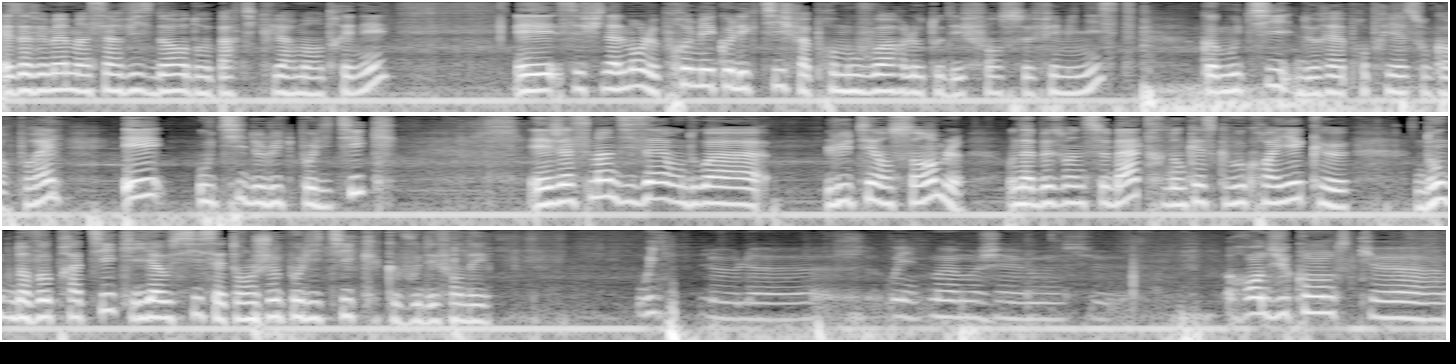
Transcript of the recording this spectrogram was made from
Elles avaient même un service d'ordre particulièrement entraîné. Et c'est finalement le premier collectif à promouvoir l'autodéfense féministe comme outil de réappropriation corporelle et outil de lutte politique. Et Jasmin disait on doit lutter ensemble, on a besoin de se battre. Donc est-ce que vous croyez que donc dans vos pratiques, il y a aussi cet enjeu politique que vous défendez? Oui, oui, moi, moi, je me suis rendu compte que euh,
